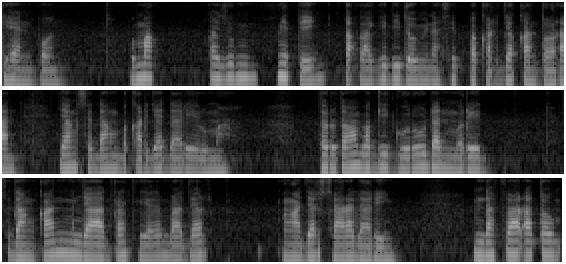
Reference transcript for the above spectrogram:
di handphone. Pemakai Zoom meeting tak lagi didominasi pekerja kantoran yang sedang bekerja dari rumah terutama bagi guru dan murid, sedangkan menjalankan kegiatan belajar mengajar secara daring. Mendaftar atau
